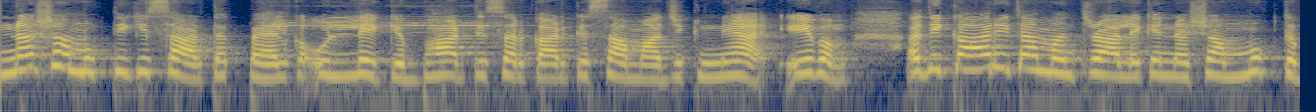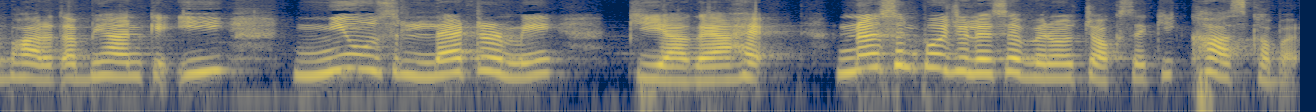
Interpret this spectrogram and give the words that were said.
नशा मुक्ति की सार्थक पहल का उल्लेख भारतीय सरकार के सामाजिक न्याय एवं अधिकारिता मंत्रालय के नशा मुक्त भारत अभियान के ई न्यूज़ लेटर में किया गया है। नरसिंहपुर ज़िले से विनोद चौकसे की खास खबर।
